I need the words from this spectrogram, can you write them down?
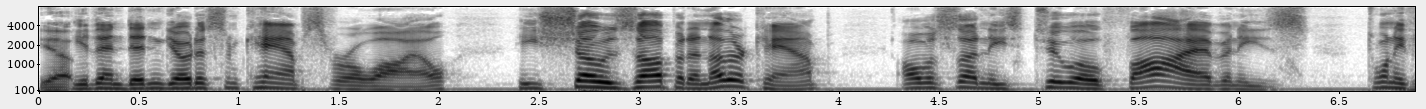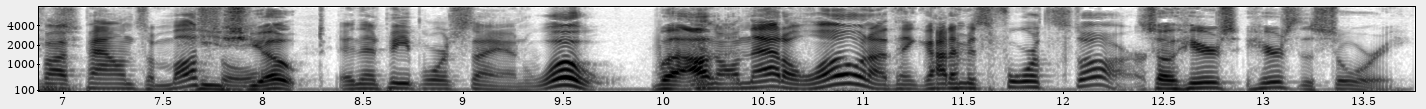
Yep. He then didn't go to some camps for a while. He shows up at another camp. All of a sudden, he's 205 and he's 25 pounds of muscle. he's yoked. And then people were saying, "Whoa!" Well, and I'll- on that alone, I think got him his fourth star. So here's here's the story:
